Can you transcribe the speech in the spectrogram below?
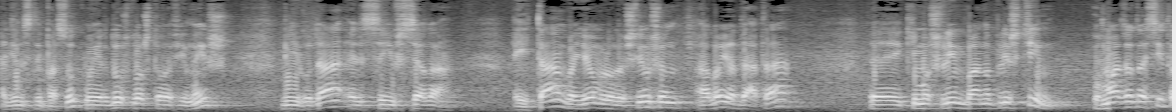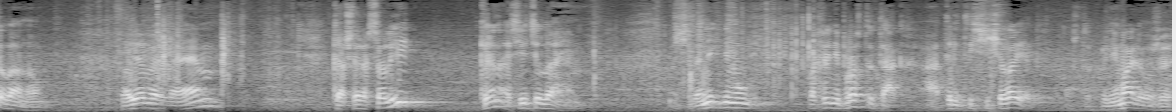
Одиннадцатый посуд, Ваерду шло что лафимыш, Нигуда, Эль Саиф Села, Эйтам, Вайомру Шимшон, Алоя Дата, Кимошлим Бану Плештим, Умазот Аситалану, Вайомер Лаем, Кашер Соли, Кен Асити Лаем. Значит, они к нему пошли не просто так, а три тысячи человек. Потому что понимали уже,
